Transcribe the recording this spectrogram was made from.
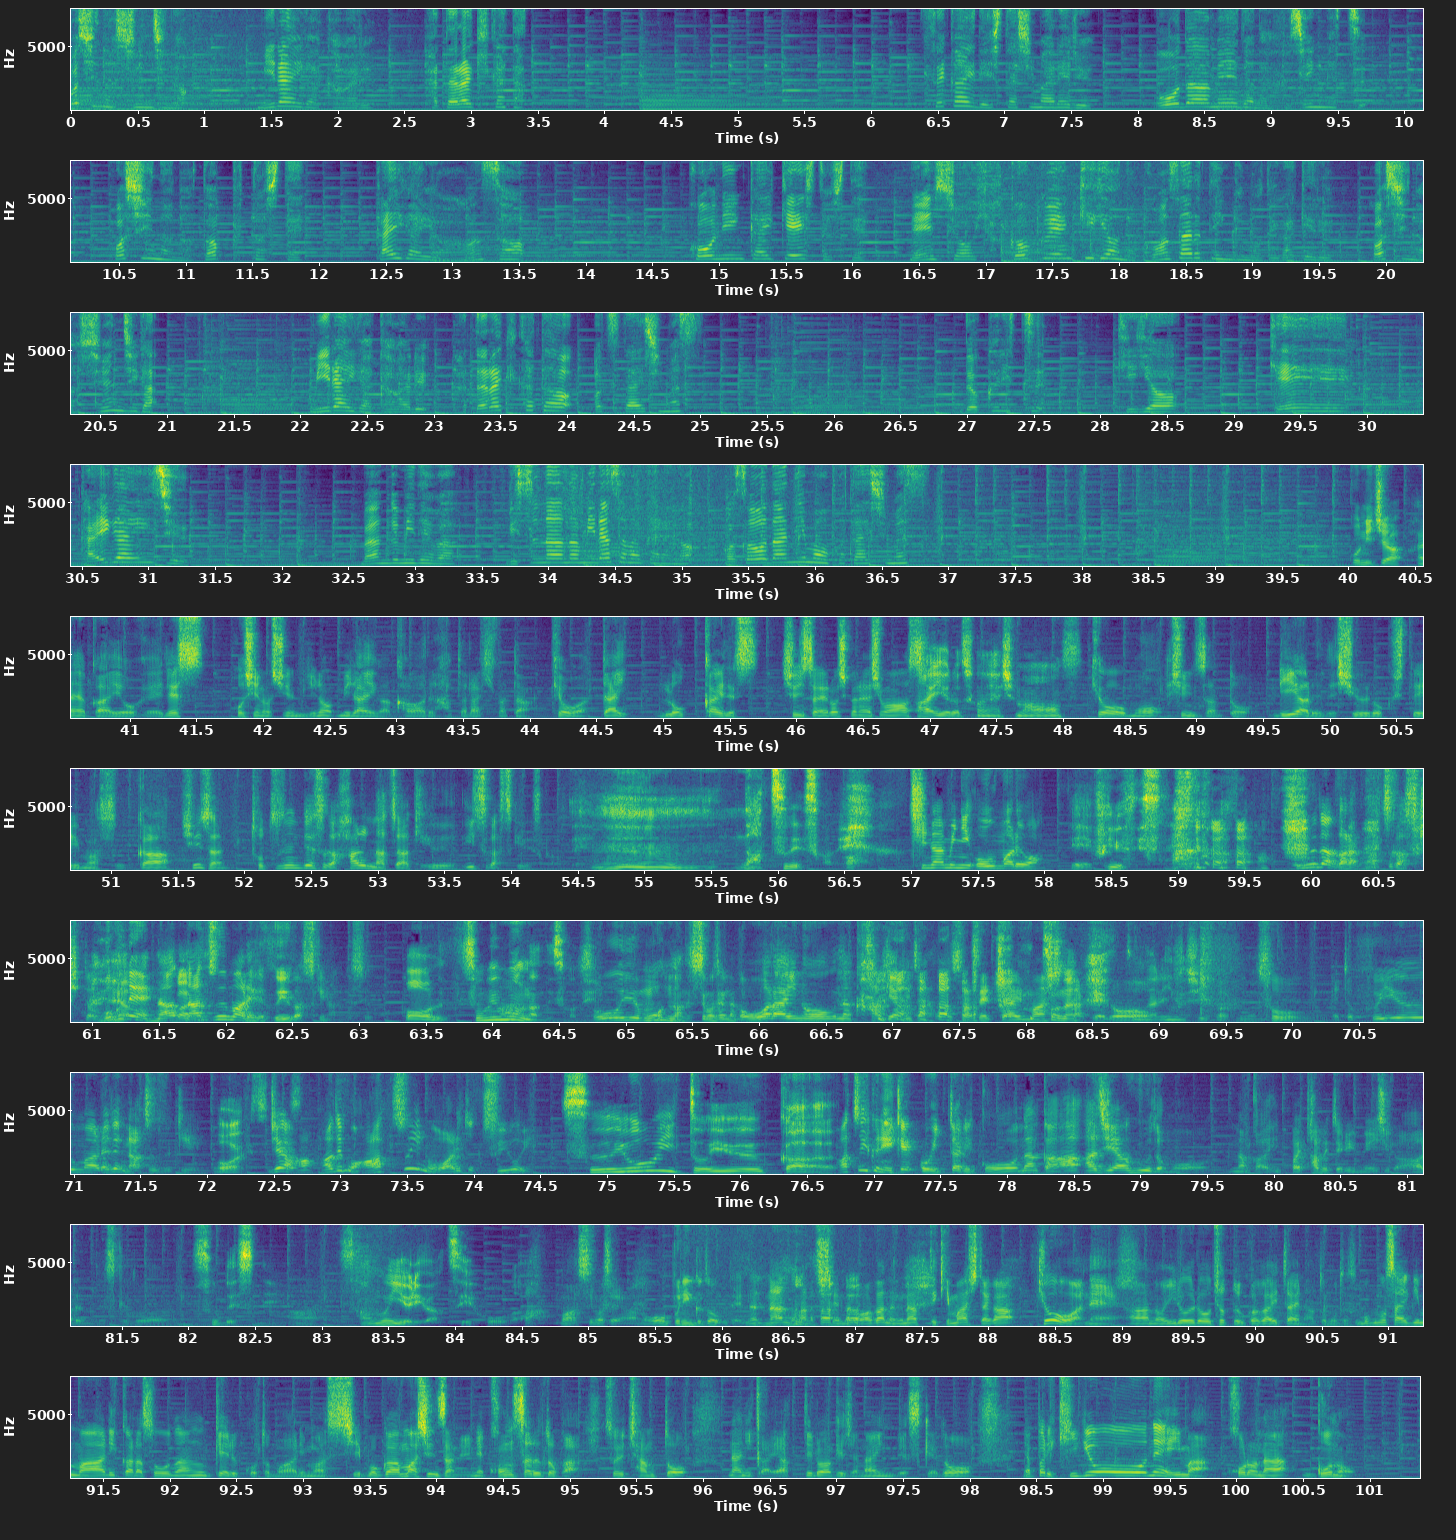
星野俊二の未来が変わる働き方。世界で親しまれるオーダーメイドの婦人靴星野のトップとして海外を奔走。公認会計士として年商100億円企業のコンサルティングも手掛ける星野俊二が未来が変わる働き方をお伝えします。独立起業経営海外移住。番組ではリスナーの皆様からのご相談にもお答えします。こんにちは早川洋平です。星野俊二の未来が変わる働き方。今日は第6回です。俊二さんよろしくお願いします。はい、よろしくお願いします。今日も俊二さんとリアルで収録していますが俊二さん突然ですが春夏秋冬いつが好きですか？うーん、夏ですかね。ちなみにお生まれは？えー冬ですね。冬だから夏が好きと。僕いね夏生まれで冬が好きなんですよあそういうもんなんですかね。そういうもんなんです。すいません。なんかお笑いのなんか掛け合いみたいなことさせちゃいましたけど。隣の芝生が。そう、えっと、冬生まれで夏好きじゃああでも暑いの割と強い？強いというか、暑い国に結構行ったりこうなんかあアジアンフードもなんかいっぱい食べてるイメージがあるんですけど、そうですね。はい、寒いよりは暑い方が。あまあすいません。あのオープニングトークでな 何の話してるのか分かんなくなってきましたが今日はねあのいろいろちょっと伺いたいなと思ってます。僕も最近周りから相談受けることもありますし僕はまあしんさんにねコンサルとかそういうちゃんと何かやってるわけじゃないんですけどやっぱり起業ね今コロナ後の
